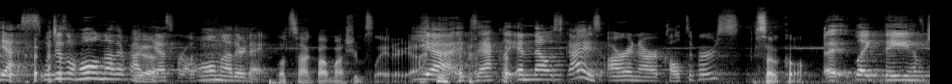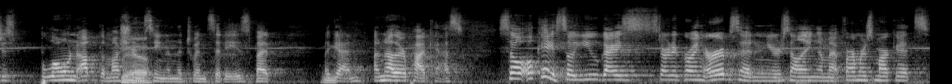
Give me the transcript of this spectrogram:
yes. Which is a whole nother podcast Yeah. for a whole nother day. Let's talk about mushrooms later. Yeah. Yeah, exactly. And those guys are in our cultivars. So cool. Uh, like they have just blown up the mushroom Yeah. scene in the Twin Cities. But again, another podcast. So okay, so you guys started growing herbs and you're selling them at farmers markets,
